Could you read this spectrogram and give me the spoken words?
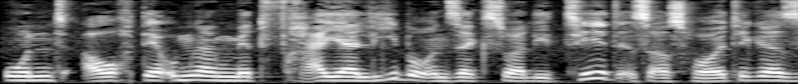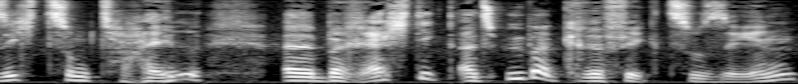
Und auch der Umgang mit freier Liebe und Sexualität ist aus heutiger Sicht zum Teil äh, berechtigt als übergriffig zu sehen,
